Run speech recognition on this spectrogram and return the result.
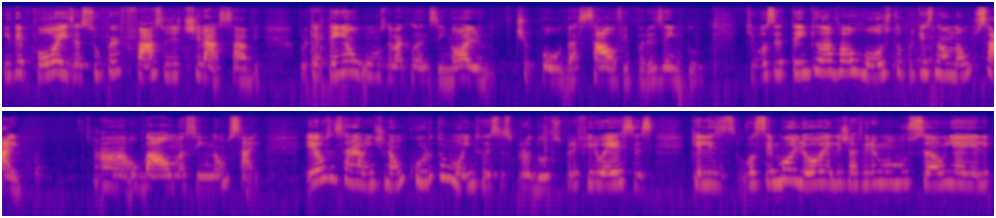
E depois é super fácil de tirar, sabe? Porque tem alguns demaquilantes em óleo, tipo da Salve, por exemplo, que você tem que lavar o rosto, porque senão não sai. Ah, o balmo, assim, não sai. Eu, sinceramente, não curto muito esses produtos. Prefiro esses que eles você molhou, ele já vira uma emulsão e aí ele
